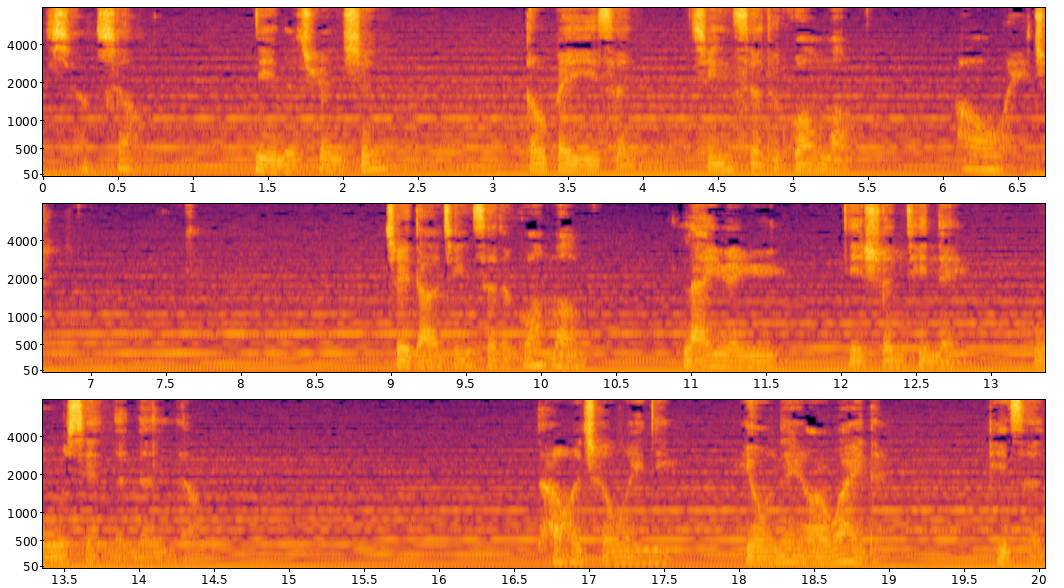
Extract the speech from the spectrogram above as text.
想象你的全身都被一层金色的光芒包围着。这道金色的光芒来源于你身体内。无限的能量，它会成为你由内而外的一层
